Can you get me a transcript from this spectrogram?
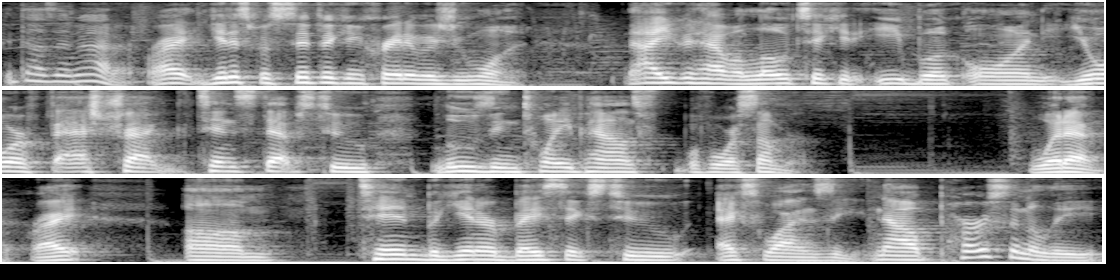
It doesn't matter, right? Get as specific and creative as you want. Now you can have a low ticket ebook on your fast track 10 steps to losing 20 pounds before summer. Whatever, right? Um, 10 beginner basics to X, Y, and Z. Now, personally,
